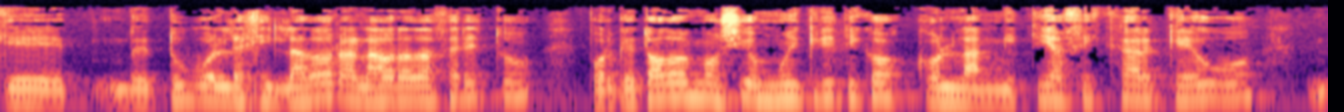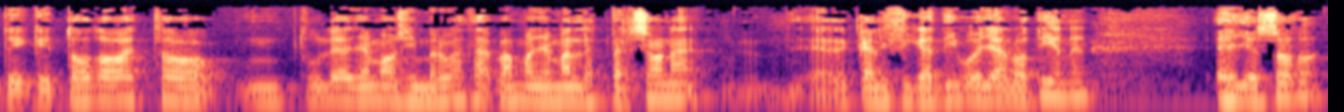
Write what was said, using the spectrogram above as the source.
que tuvo el legislador a la hora de hacer esto, porque todos hemos sido muy críticos con la amnistía fiscal que hubo, de que todos estos, mm, tú le has llamado sinvergüenza, vamos a llamarles personas, el calificativo ya lo tienen, ellos solos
